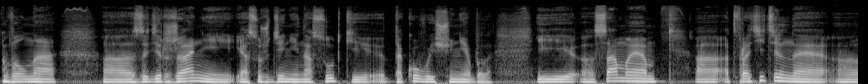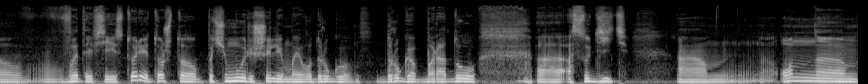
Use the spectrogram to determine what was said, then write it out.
волна э, задержаний и осуждений на сутки, такого еще не было. И э, самое э, отвратительное э, в этой всей истории то, что почему решили моего другу, друга Бороду э, осудить. Э, он... Э,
